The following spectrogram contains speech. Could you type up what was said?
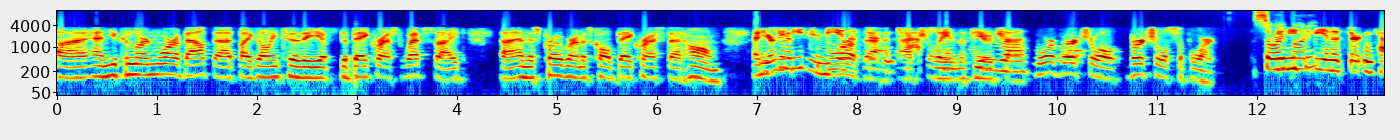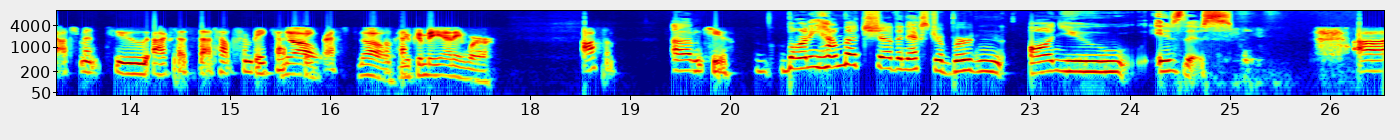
Uh, and you can learn more about that by going to the the Baycrest website. Uh, and this program is called Baycrest at Home. And, and you're going to see more of that actually in the future. To, more virtual virtual support. Sorry, you need Bonnie? to be in a certain catchment to access that help from Baycrest. No, Baycrest? no, okay. you can be anywhere. Awesome. Um, Thank you, Bonnie. How much of an extra burden on you is this? Uh,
